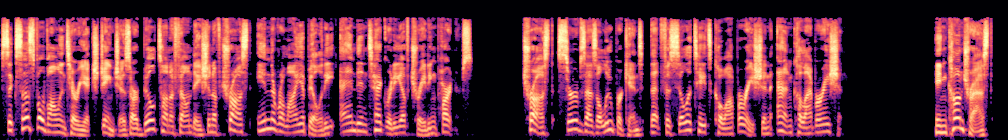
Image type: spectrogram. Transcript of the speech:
Successful voluntary exchanges are built on a foundation of trust in the reliability and integrity of trading partners. Trust serves as a lubricant that facilitates cooperation and collaboration. In contrast,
